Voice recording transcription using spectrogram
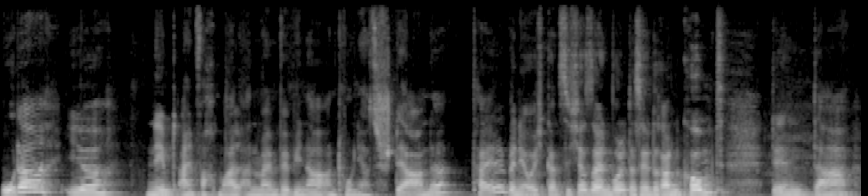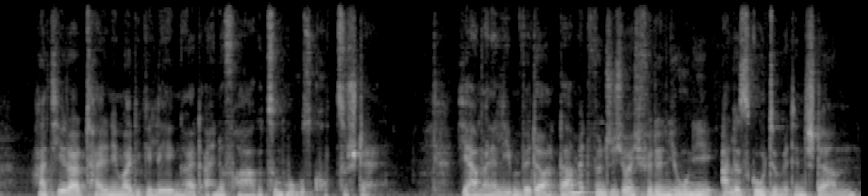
Oder ihr nehmt einfach mal an meinem Webinar Antonias Sterne teil, wenn ihr euch ganz sicher sein wollt, dass ihr drankommt. Denn da hat jeder Teilnehmer die Gelegenheit, eine Frage zum Horoskop zu stellen. Ja, meine lieben Widder, damit wünsche ich euch für den Juni alles Gute mit den Sternen.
